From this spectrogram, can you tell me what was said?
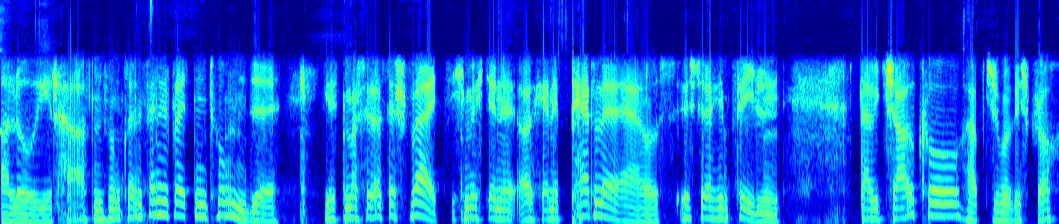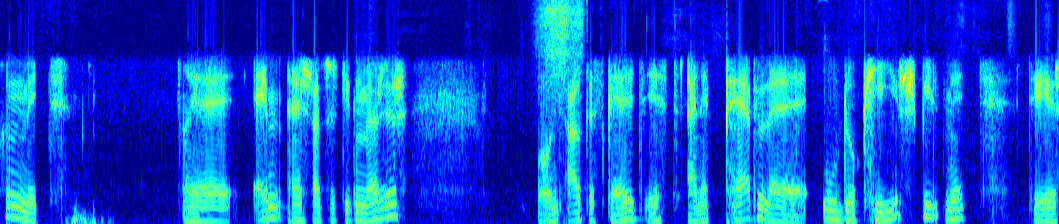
Hallo, ihr Hasen vom kleinen Fernsehbrett und Hunde. Hier ist Marcel aus der Schweiz. Ich möchte eine, euch eine Perle aus Österreich empfehlen. David Schalko, habt ihr schon mal besprochen, mit äh, M, ein staatsbezogenen Mörder. Und Altes Geld ist eine Perle. Udo Kier spielt mit, der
